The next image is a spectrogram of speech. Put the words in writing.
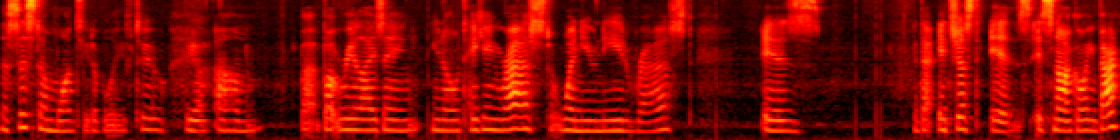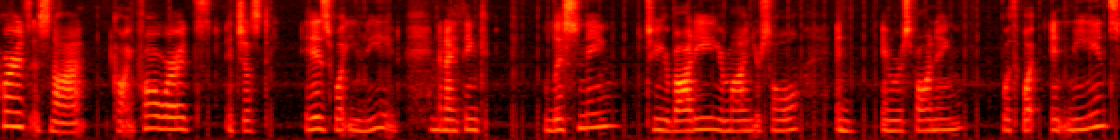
the system wants you to believe too. Yeah. Um, but but realizing you know taking rest when you need rest is that it just is. It's not going backwards. It's not going forwards. It just is what you need. Mm-hmm. And I think listening to your body, your mind, your soul, and and responding with what it needs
